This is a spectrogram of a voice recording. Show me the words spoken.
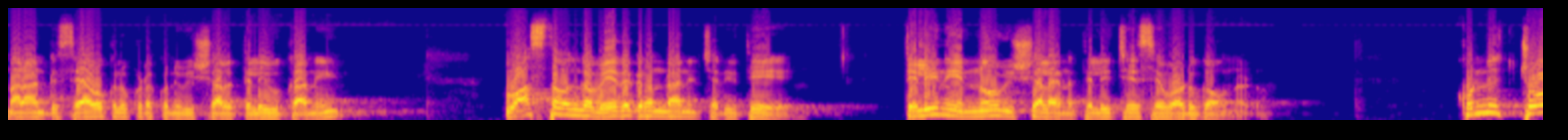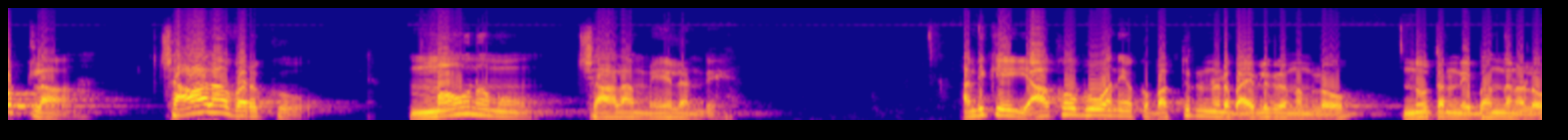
మలాంటి సేవకులు కూడా కొన్ని విషయాలు తెలియవు కానీ వాస్తవంగా వేద గ్రంథాన్ని చదివితే తెలియని ఎన్నో విషయాలు ఆయన తెలియచేసేవాడుగా ఉన్నాడు. కొన్ని చోట్ల చాలా వరకు మౌనము చాలా మేలండి. అందుకే యాకోబు అనే ఒక భక్తుడు ఉన్నాడు బైబిల్ గ్రంథంలో నూతన నిబంధనలో.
